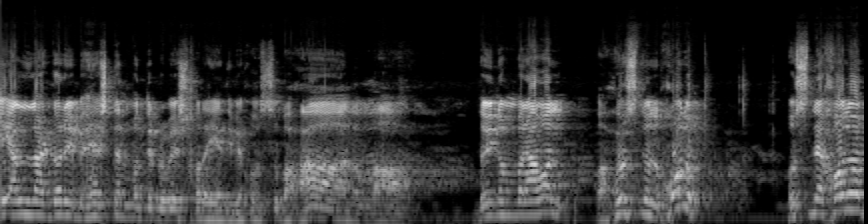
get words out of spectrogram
এই আল্লাহর ডরে বেহেশতের মধ্যে প্রবেশ করাইয়া দিবে। সুবাহান আল্লাহ দুই নম্বর আমল হুসনুল খলুক। হুসনে খলুক,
